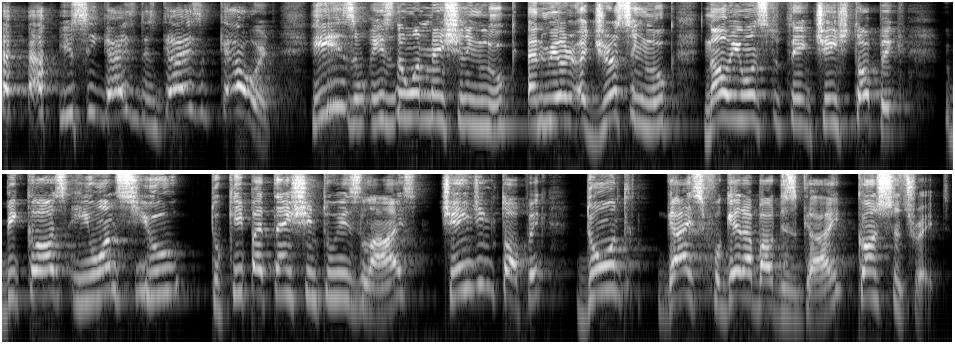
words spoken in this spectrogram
you see, guys, this guy is a coward. He's, he's the one mentioning Luke, and we are addressing Luke. Now he wants to change topic because he wants you to keep attention to his lies. Changing topic. Don't, guys, forget about this guy. Concentrate.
